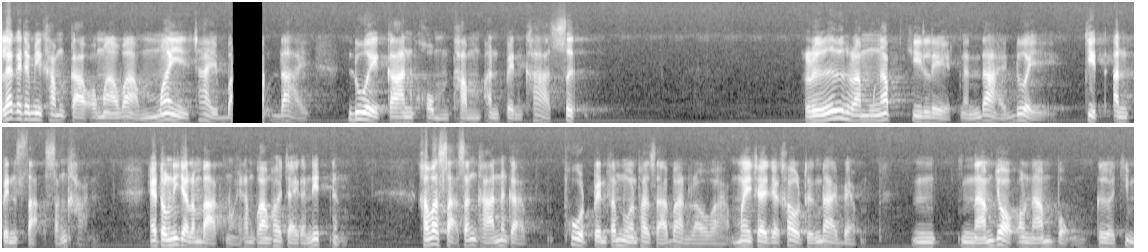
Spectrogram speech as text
และก็จะมีคำกล่าวออกมาว่าไม่ใช่บรรลุได้ด้วยการข่มธรรมอันเป็นข้าศึก หรือรำงับกิเลสนั้นได้ด้วยจิตอันเป็นสะสังขาร ไอ้ตรงนี้จะลำบากหน่อยทำความเข้าใจกันนิดหนึ่งคำว่าสะสังขารนั่นก็พูดเป็นสำนวนภาษาบ้านเราว่า ไม่ใช่จะเข้าถึงได้แบบน้ำยอกเอาน้ำบ่ง เกลือจิ้ม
